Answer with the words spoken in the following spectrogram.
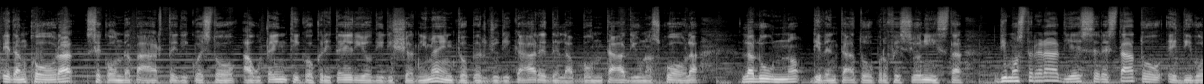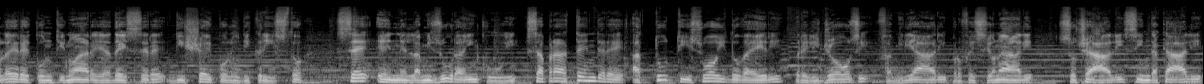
Ed ancora, seconda parte di questo autentico criterio di discernimento per giudicare della bontà di una scuola, l'alunno, diventato professionista, dimostrerà di essere stato e di volere continuare ad essere discepolo di Cristo se e nella misura in cui saprà attendere a tutti i suoi doveri religiosi, familiari, professionali, sociali, sindacali,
